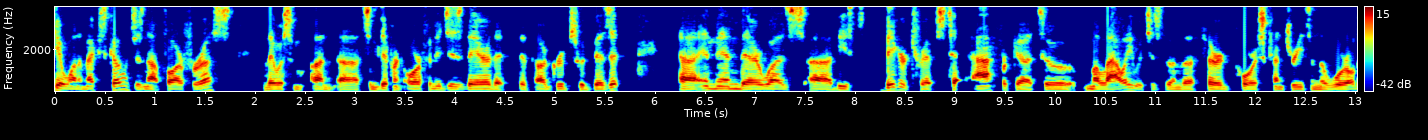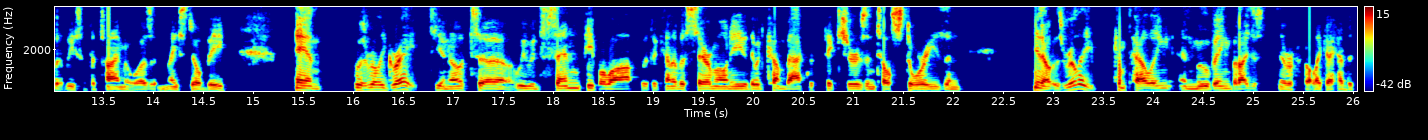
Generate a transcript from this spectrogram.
Tijuana, Mexico, which is not far for us. There was some uh, some different orphanages there that, that our groups would visit. Uh, and then there was uh, these bigger trips to Africa, to Malawi, which is one of the third poorest countries in the world. At least at the time, it was. It may still be. And was really great. You know, to we would send people off with a kind of a ceremony. They would come back with pictures and tell stories, and you know, it was really compelling and moving. But I just never felt like I had the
